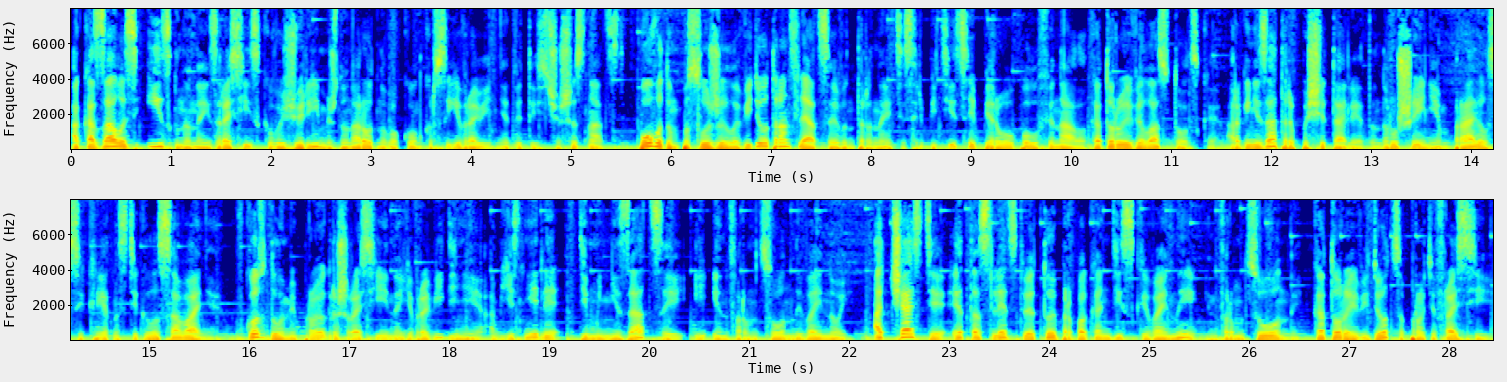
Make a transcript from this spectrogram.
оказалась изгнана из российского жюри международного конкурса Евровидения 2016. Поводом послужила видеотрансляция в интернете с репетицией первого полуфинала, которую вела Стоцкая. Организаторы посчитали это нарушением правил секретности голосования. В Госдуме проигрыш России на Евровидении объяснили демонизацией и информационной войной войной. Отчасти это следствие той пропагандистской войны, информационной, которая ведется против России.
